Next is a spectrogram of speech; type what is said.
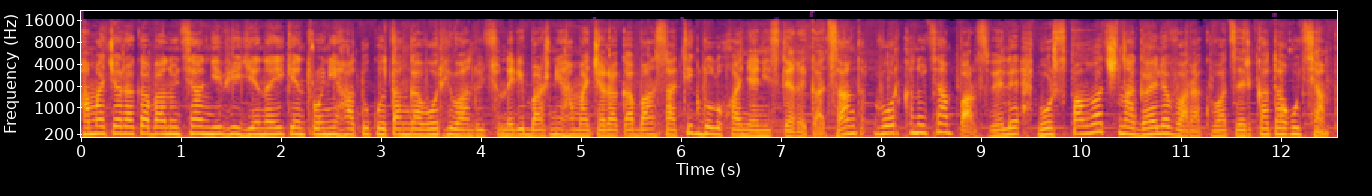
Համաճարակաբանության եւ հիգիենայի կենտրոնի հատուկ վտանգավոր հիվանդությունների բաժնի համաճարակաբան Սաթիկ Դոլուխանյանից տեղեկացանք, որ քնությամբ ողջվել է, որ սպանված շնագայլը վարակված էր կատաղությամբ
